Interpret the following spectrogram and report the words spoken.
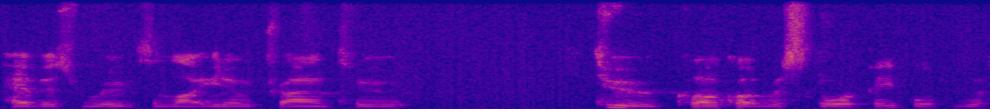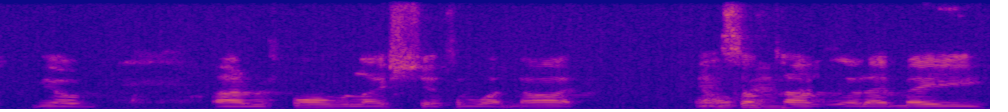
have its roots in like you know trying to to quote unquote restore people with you know uh, reform relationships and whatnot. And Okay. sometimes you know that may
